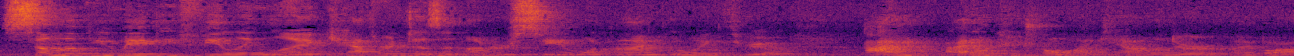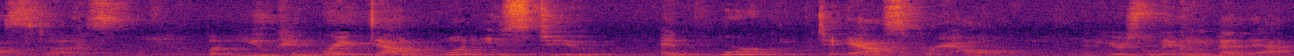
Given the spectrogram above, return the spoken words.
Some of you may be feeling like, Katherine doesn't understand what I'm going through. I, I don't control my calendar, my boss does. But you can break down what is due and work to ask for help. And here's what I mean by that.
